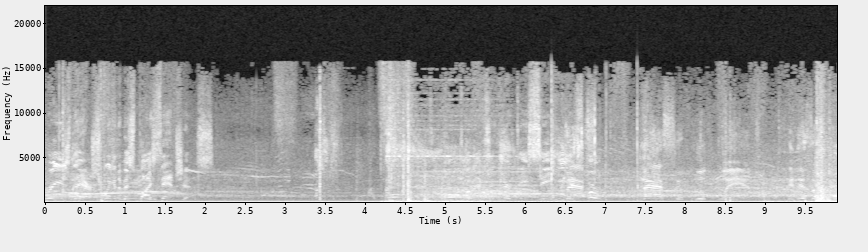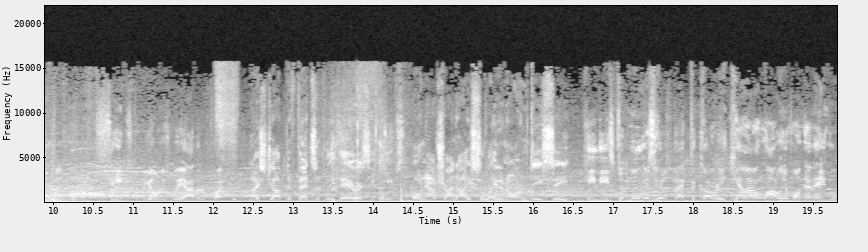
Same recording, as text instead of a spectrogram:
breeze there. Swing and a miss by Sanchez. Defensively there as he keeps, oh, now trying to isolate an arm, DC. He needs to move his hips back to cover. He cannot allow him on that angle.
